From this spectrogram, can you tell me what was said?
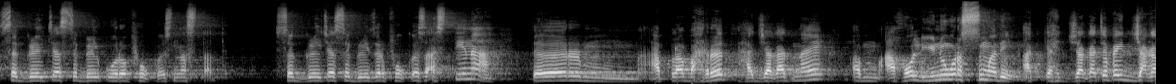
सगळीच्या सगळी पोरं फोकस नसतात. सगळीच्या सगळी जर फोकस असती ना तर आपला भारत हा जगात नाही होल युनिव्हर्समध्ये अख्ख्या जगाच्या पैकी जगा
